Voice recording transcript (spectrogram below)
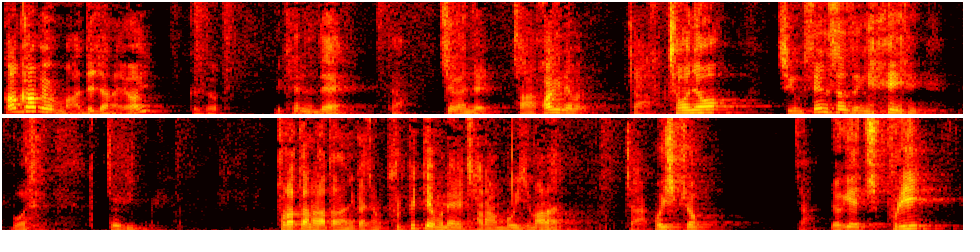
깜깜해 보면 안 되잖아요. 그래서 이렇게 했는데, 자, 제가 이제, 자, 확인해 봐. 자, 전혀 지금 센서 등이 뭐, 저기, 돌았다 나갔다 하니까 지금 불빛 때문에 잘 안 보이지만은, 자, 보십시오. 자, 여기에 불이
